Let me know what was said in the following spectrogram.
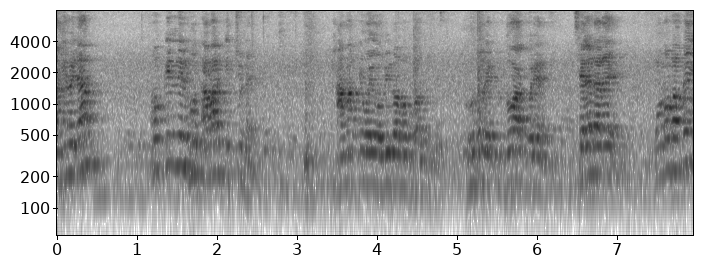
আমি হইলাম ফকির নির্ভূত, আমার কিচ্ছু নেই। আমাকে ওই অভিভাবক বলতেছে, হুজুর, একটু দোয়া করেন, ছেলেটারে কোনোভাবেই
